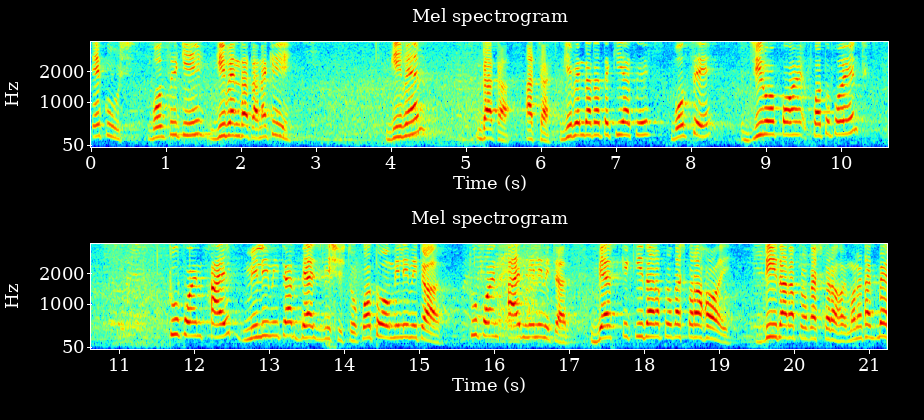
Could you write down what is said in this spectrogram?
একুশ। বলছি কি, গিভেন ডাটা নাকি? গিভেন ডাটা আচ্ছা গিভেন ডাটাতে কি আছে? বলছে জিরো পয়েন্ট, কত point? Two point five millimetre ব্যাস বিশিষ্ট। কত millimetre two point five millimetre ব্যাসকে কী দ্বারা প্রকাশ করা হয়? ডি দ্বারা প্রকাশ করা হয়। মনে থাকবে?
